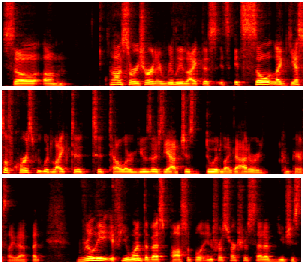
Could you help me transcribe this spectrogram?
So um, long story short, I really like this. It's it's so like yes, of course we would like to to tell our users yeah just do it like that or compares like that, but really if you want the best possible infrastructure setup, you just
